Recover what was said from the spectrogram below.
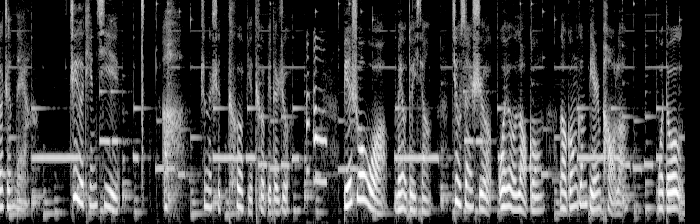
说真的呀，这个天气啊，真的是特别特别的热。别说我没有对象，就算是我有老公，老公跟别人跑了，我都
